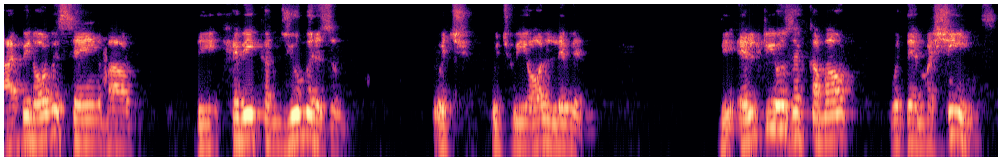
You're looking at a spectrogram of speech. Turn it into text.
I've been always saying about the heavy consumerism which, which we all live in. The LTOs have come out with their machines.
